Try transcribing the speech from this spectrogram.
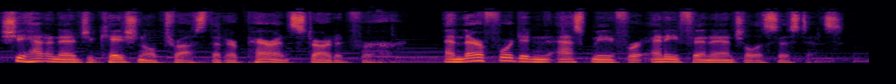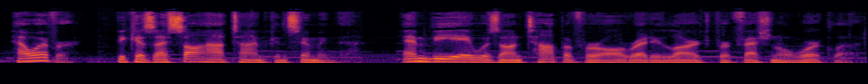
She had an educational trust that her parents started for her, and therefore didn't ask me for any financial assistance. However, because I saw how time consuming the MBA was on top of her already large professional workload,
